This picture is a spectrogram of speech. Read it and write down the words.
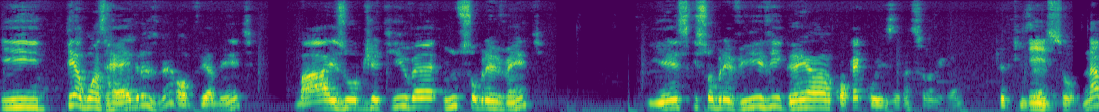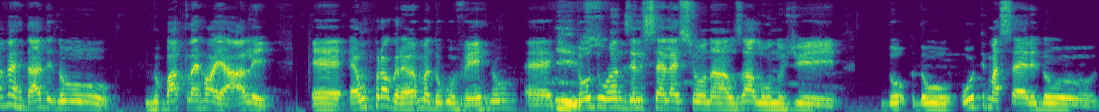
e tem algumas regras, né, obviamente, mas o objetivo é um sobrevivente e esse que sobrevive ganha qualquer coisa, né, se não me engano. Que ele quiser. Isso. Na verdade, no, no Battle Royale, é, é um programa do governo é, que Isso. todo ano ele seleciona os alunos de do, do última série do,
